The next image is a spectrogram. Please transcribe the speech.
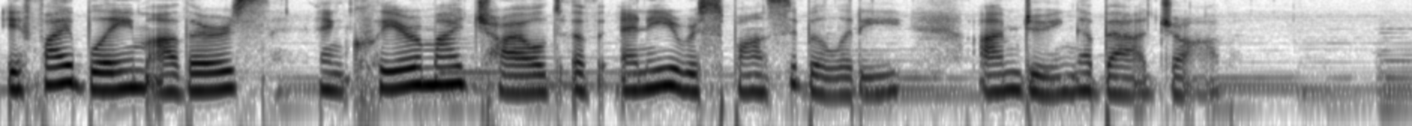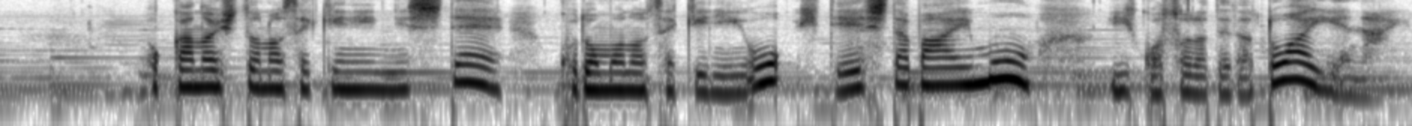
If I blame others and clear my child of any responsibility, I'm doing a bad job. 他の人の責任にして子供の責任を否定した場合もいい子育てだとは言えない。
